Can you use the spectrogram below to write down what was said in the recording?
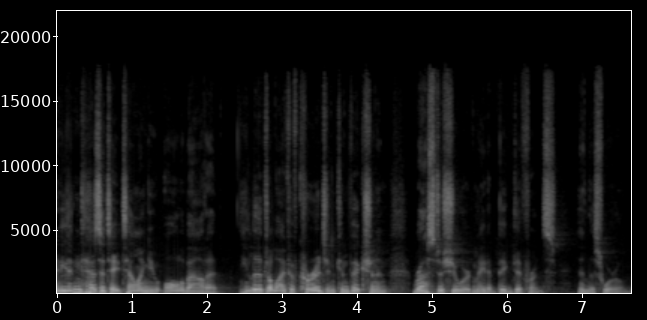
and he didn't hesitate telling you all about it. He lived a life of courage and conviction, and rest assured, made a big difference in this world.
